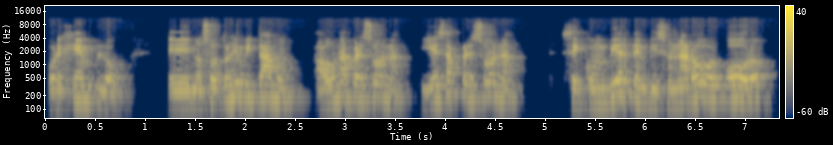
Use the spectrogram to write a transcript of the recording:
por ejemplo, eh, nosotros invitamos a una persona y esa persona se convierte en visionario oro,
